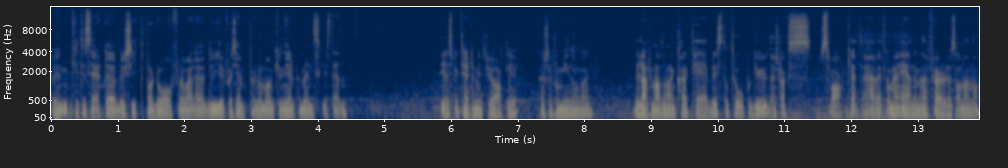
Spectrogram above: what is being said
Hun kritiserte Brigitte Bardot for å være dyreforkjemper når man kunne hjelpe mennesker isteden. De respekterte mitt privatliv, kanskje for mye noen ganger. De lærte meg at det var en karakterbrist å tro på Gud, en slags svakhet. Jeg vet ikke om jeg er enig, men jeg føler det sånn ennå.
